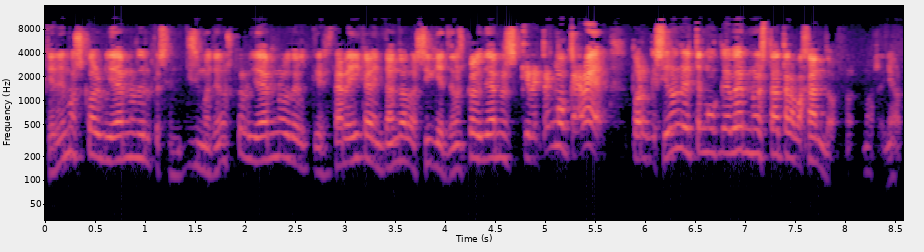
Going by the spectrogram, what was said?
Tenemos que olvidarnos del presentismo, tenemos que olvidarnos del que está ahí calentando a la silla, tenemos que olvidarnos que le tengo que ver, porque si no le tengo que ver no está trabajando. No, señor,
